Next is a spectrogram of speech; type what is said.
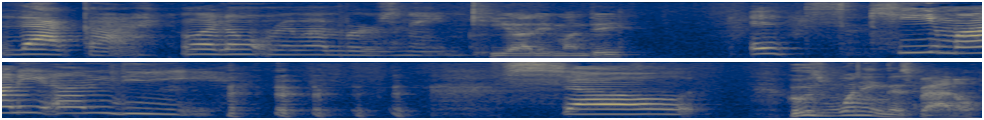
that guy. who I don't remember his name. Ki-Adi-Mundi? It's Kimani Undi. so Who's winning this battle?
